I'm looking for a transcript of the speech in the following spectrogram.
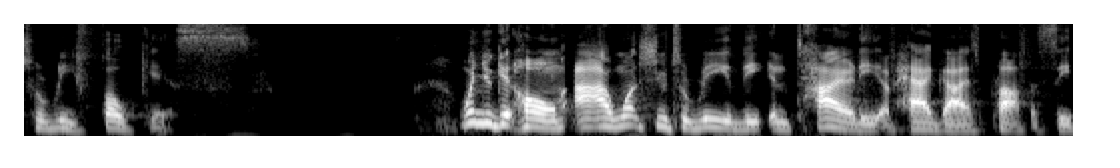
to refocus. When you get home, I want you to read the entirety of Haggai's prophecy.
